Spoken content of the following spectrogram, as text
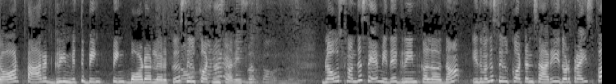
dark parrot green with pink pink பார்டர்ல இருக்கு சில்க் காட்டன் சாரீஸ் ப்ளவுஸ் வந்து சேம் இதே கிரீன் கலர் தான். இது வந்து சில்க் காட்டன் சாரி இதோட பிரைஸ் பா?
